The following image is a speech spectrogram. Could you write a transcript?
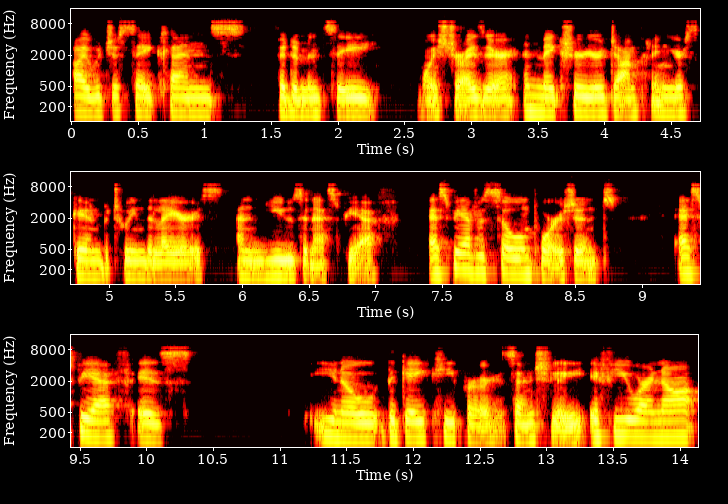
I would just say cleanse, vitamin C, moisturizer, and make sure you're dampening your skin between the layers and use an SPF. SPF is so important. SPF is, you know, the gatekeeper essentially. If you are not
